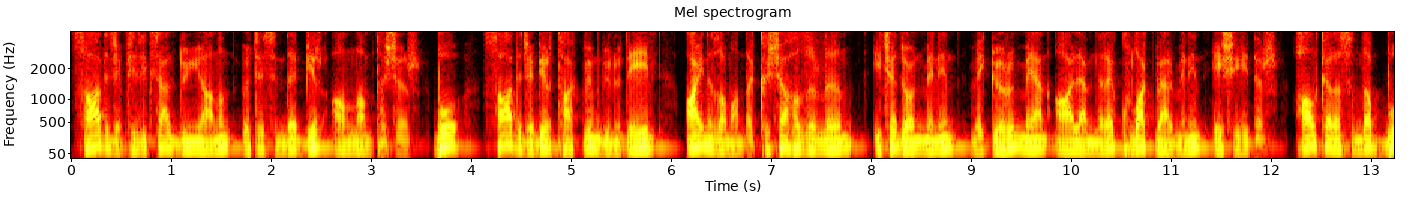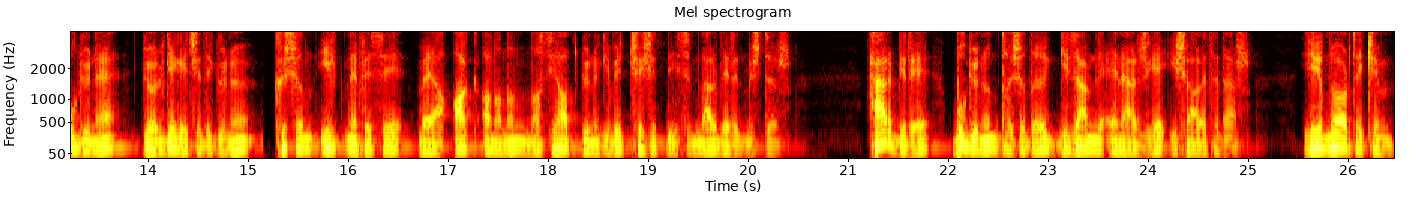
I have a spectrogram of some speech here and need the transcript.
sadece fiziksel dünyanın ötesinde bir anlam taşır. Bu sadece bir takvim günü değil, aynı zamanda kışa hazırlığın, içe dönmenin ve görünmeyen alemlere kulak vermenin eşiğidir. Halk arasında bugüne gölge geçidi günü, kışın ilk nefesi veya ak ananın nasihat günü gibi çeşitli isimler verilmiştir. Her biri bugünün taşıdığı gizemli enerjiye işaret eder. 24 Ekim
